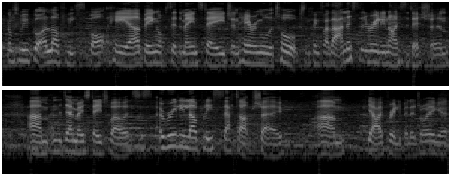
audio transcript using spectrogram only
And obviously, we've got a lovely spot here, being opposite the main stage and hearing all the talks and things like that. And this is a really nice addition, um, and the demo stage as well. It's just a really lovely setup show. Um, yeah, I've really been enjoying it.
